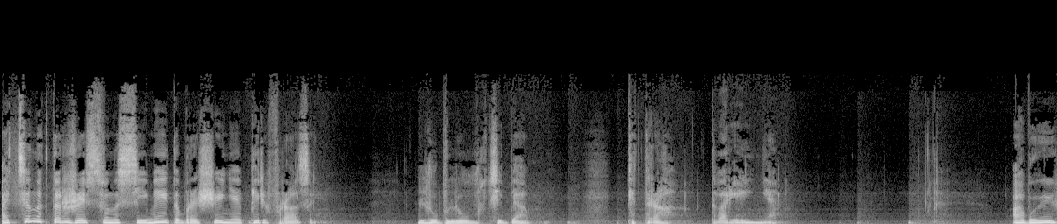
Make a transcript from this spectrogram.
Оттенок торжественности имеет обращение перефразы «Люблю тебя, Петра, творение». А вы,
